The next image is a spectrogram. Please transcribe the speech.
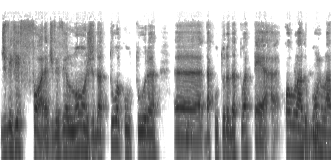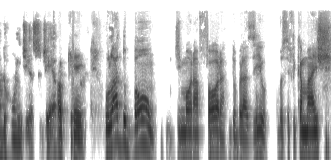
de viver fora, de viver longe da tua cultura, uh, da cultura da tua terra. Qual o lado bom e o lado ruim disso, Diego? Ok. O lado bom de morar fora do Brasil, você fica mais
